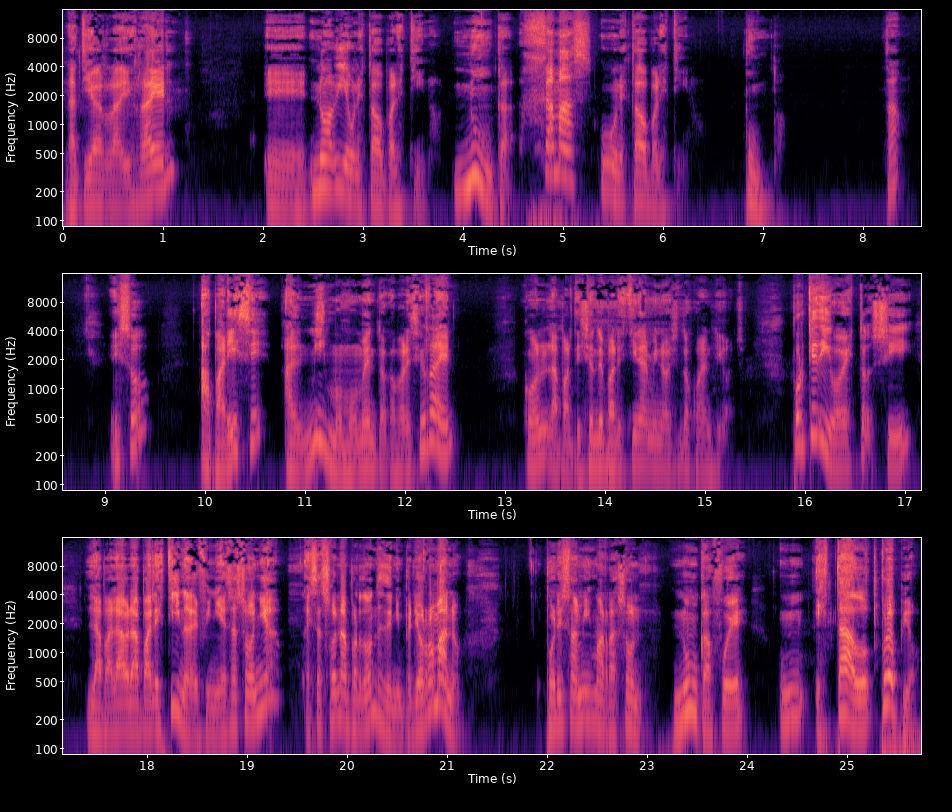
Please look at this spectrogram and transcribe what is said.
la tierra de Israel, eh, no había un Estado palestino. Nunca, jamás hubo un Estado palestino. Punto. ¿Está? Eso aparece al mismo momento que aparece Israel con la partición de Palestina en 1948. ¿Por qué digo esto? Si la palabra Palestina definía esa zona, esa zona, perdón, desde el Imperio Romano. Por esa misma razón, nunca fue un estado propio.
